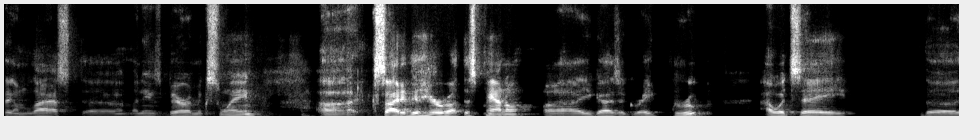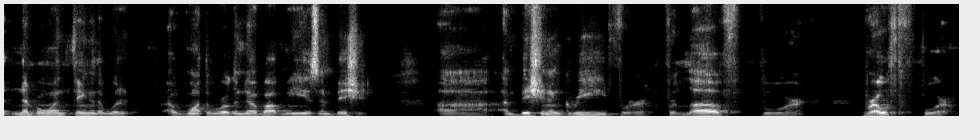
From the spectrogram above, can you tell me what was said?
I think I'm last. Uh, my name is Barry McSwain. Uh, excited to hear about this panel. Uh, you guys are a great group. I would say the number one thing that would I would want the world to know about me is ambition. Uh, ambition and greed for for love, for growth, for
